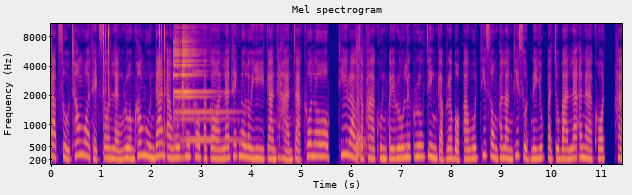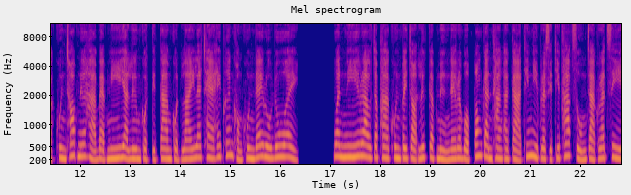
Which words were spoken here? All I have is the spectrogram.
รับสู่ช่อง Vortex Zone แหล่งรวมข้อมูลด้านอาวุธยุทโธปกรณ์และเทคโนโลยีการทหารจากทั่วโลก ที่เราจะพาคุณไปรู้ลึกรู้จริงกับระบบอาวุธที่ทรงพลังที่สุดในยุคปัจจุบันและอนาคต หากคุณชอบเนื้อหาแบบนี้อย่าลืมกดติดตามกดไลค์และแชร์ให้เพื่อนของคุณได้รู้ด้วยวันนี้เราจะพาคุณไปเจาะลึกกับหนึ่งในระบบป้องกันทางอากาศที่มีประสิทธิภาพสูงจากรัสเซีย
